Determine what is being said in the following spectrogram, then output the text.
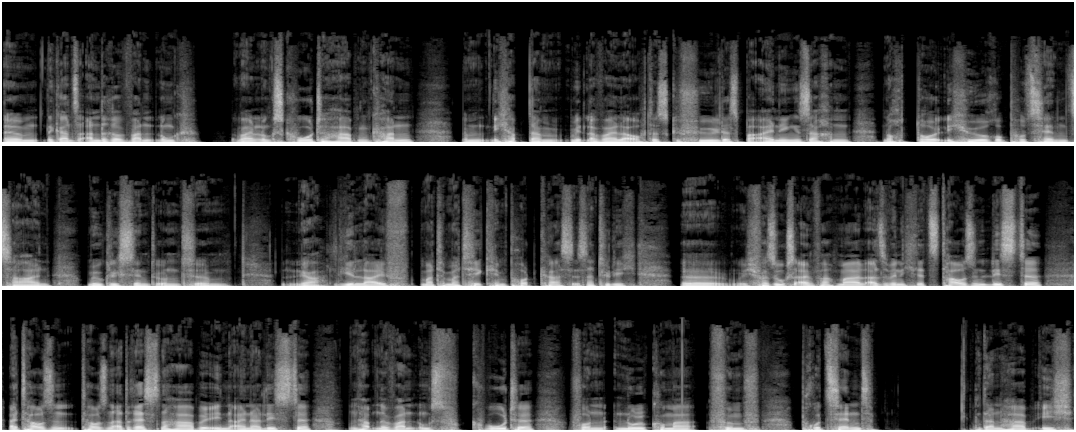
ähm, eine ganz andere Wandlung Wandlungsquote haben kann. Ähm, ich habe da mittlerweile auch das Gefühl, dass bei einigen Sachen noch deutlich höhere Prozentzahlen möglich sind. Und ähm, ja, die Live-Mathematik im Podcast ist natürlich, äh, ich versuche es einfach mal. Also wenn ich jetzt 1000 Liste, äh, 1000, 1000 Adressen habe in einer Liste und habe eine Wandlungsquote von 0,5 Prozent, dann habe ich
